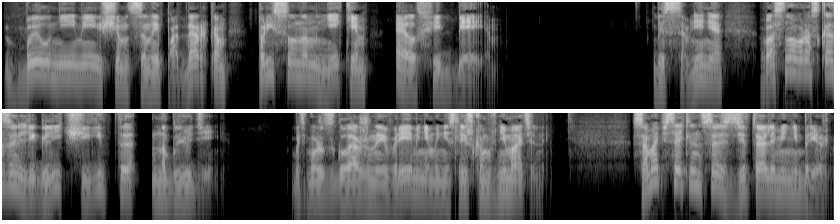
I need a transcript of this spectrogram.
был не имеющим цены подарком, присланным неким Элфибеем. Без сомнения, в основу рассказа легли чьи-то наблюдения. Быть может, сглаженные временем и не слишком внимательные. Сама писательница с деталями небрежна.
